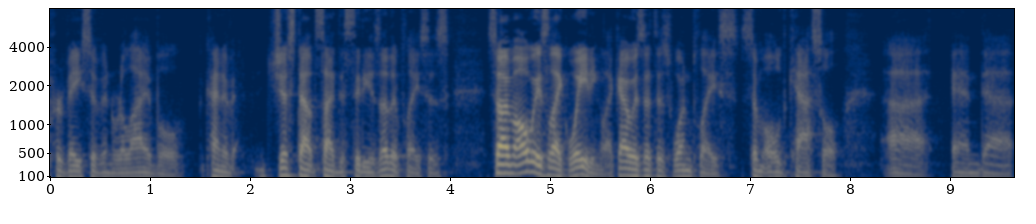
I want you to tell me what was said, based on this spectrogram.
pervasive and reliable kind of just outside the city as other places. So I'm always like waiting. Like I was at this one place, some old castle. Uh and uh,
